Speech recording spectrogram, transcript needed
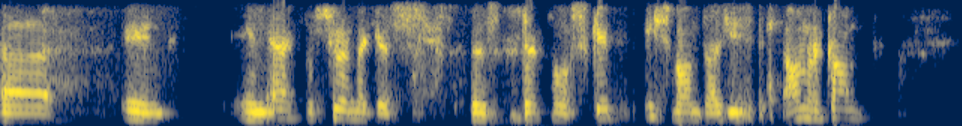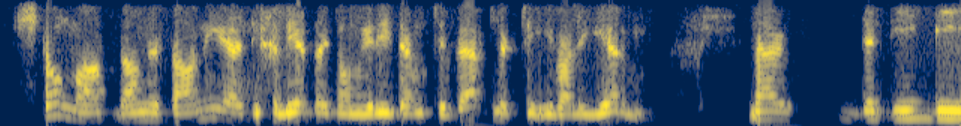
Uh en en ek persoonlik is is dit wel skepties want as jy aan die ander kant stil maak dan is daar nie uh, die geleentheid om hierdie ding te werklik te evalueer nie. Nou dit die die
